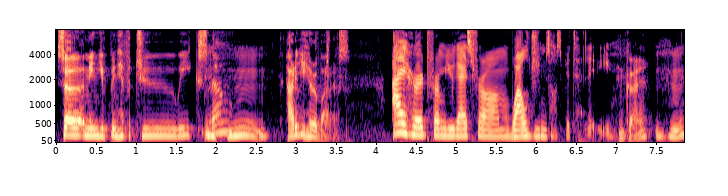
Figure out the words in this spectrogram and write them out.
So, I mean, you've been here for two weeks now. Mm-hmm. How did you hear about us? I heard from you guys from Wild Dreams Hospitality. Okay. Mm-hmm.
